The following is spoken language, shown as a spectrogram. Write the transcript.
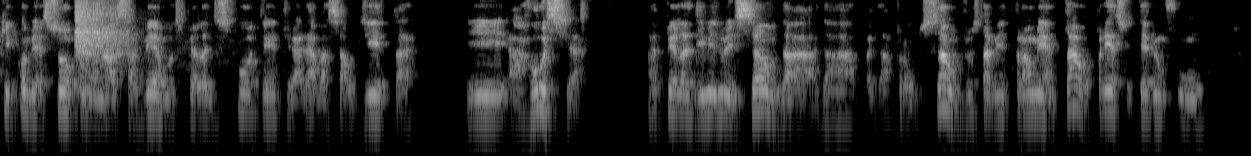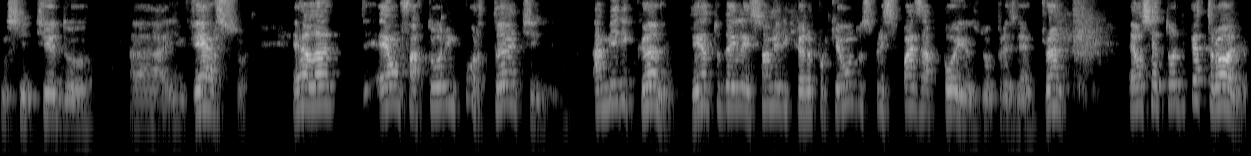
que começou, como nós sabemos, pela disputa entre a Arábia Saudita e a Rússia pela diminuição da, da, da produção, justamente para aumentar o preço, teve um, um, um sentido uh, inverso, ela é um fator importante americano, dentro da eleição americana, porque um dos principais apoios do presidente Trump é o setor de petróleo.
